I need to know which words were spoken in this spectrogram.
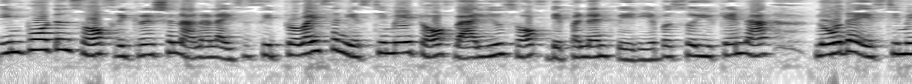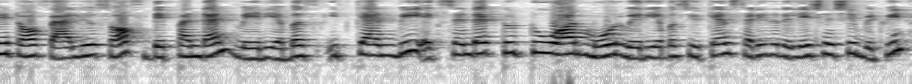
Importance of regression analysis. It provides an estimate of values of dependent variables. So you can uh, know the estimate of values of dependent variables. It can be extended to two or more variables. You can study the relationship between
